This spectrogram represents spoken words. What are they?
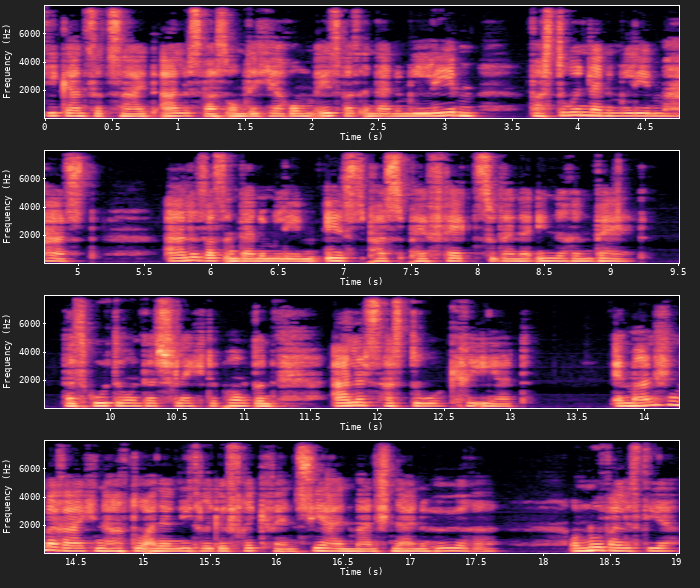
die ganze Zeit alles, was um dich herum ist, was in deinem Leben was du in deinem Leben hast, alles, was in deinem Leben ist, passt perfekt zu deiner inneren Welt. Das Gute und das Schlechte Punkt. Und alles hast du kreiert. In manchen Bereichen hast du eine niedrige Frequenz, ja, in manchen eine höhere. Und nur weil es dir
